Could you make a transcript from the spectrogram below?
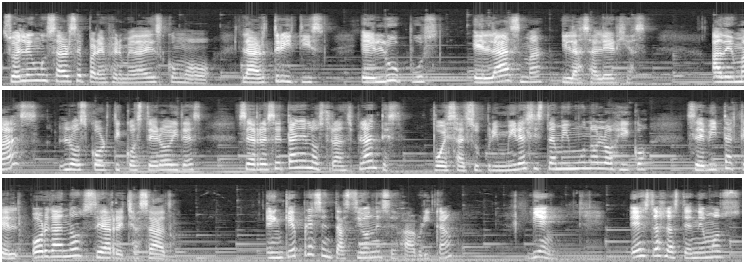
Suelen usarse para enfermedades como la artritis, el lupus, el asma y las alergias. Además, los corticosteroides se recetan en los trasplantes, pues al suprimir el sistema inmunológico se evita que el órgano sea rechazado. ¿En qué presentaciones se fabrican? Bien, estas las tenemos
